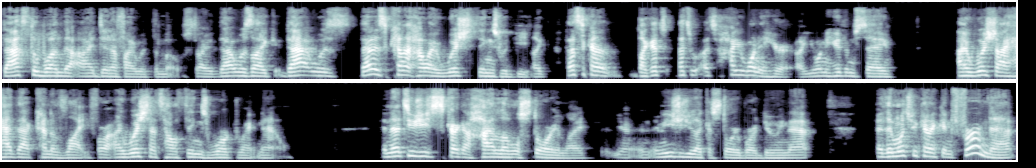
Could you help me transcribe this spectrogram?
that's the one that I identify with the most. Right. That was like that was that is kind of how I wish things would be. Like that's the kind of like that's that's that's how you want to hear it. You want to hear them say, I wish I had that kind of life, or I wish that's how things worked right now. And that's usually just kind of a high level story, like you know, and we usually do like a storyboard doing that. And then once we kind of confirm that,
